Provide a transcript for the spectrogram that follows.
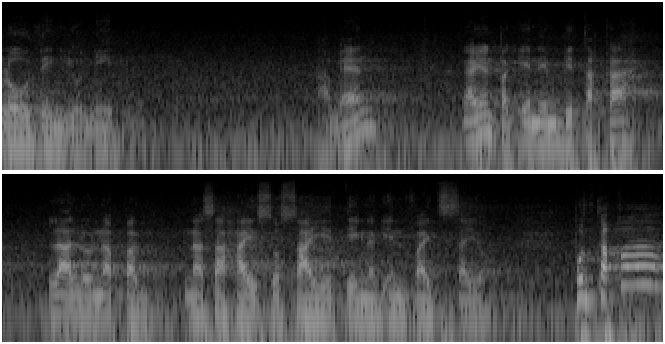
clothing you need. Amen? Ngayon, pag inimbita ka, lalo na pag nasa high society nag-invite sa'yo, punta ka.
